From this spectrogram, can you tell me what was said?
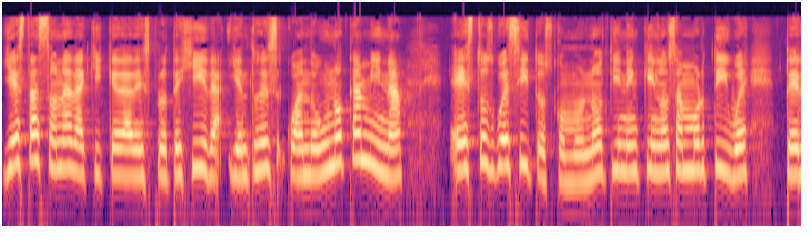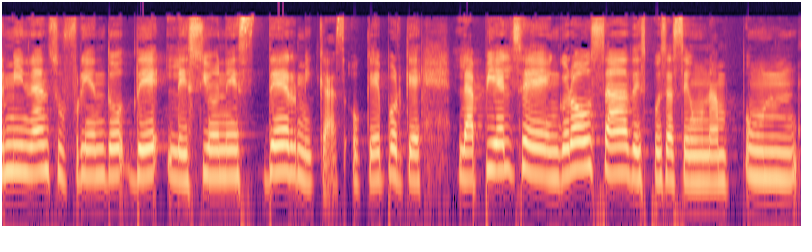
y esta zona de aquí queda desprotegida. Y entonces cuando uno camina, estos huesitos, como no tienen quien los amortigüe, terminan sufriendo de lesiones dérmicas, ¿ok? Porque la piel se engrosa, después hace un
